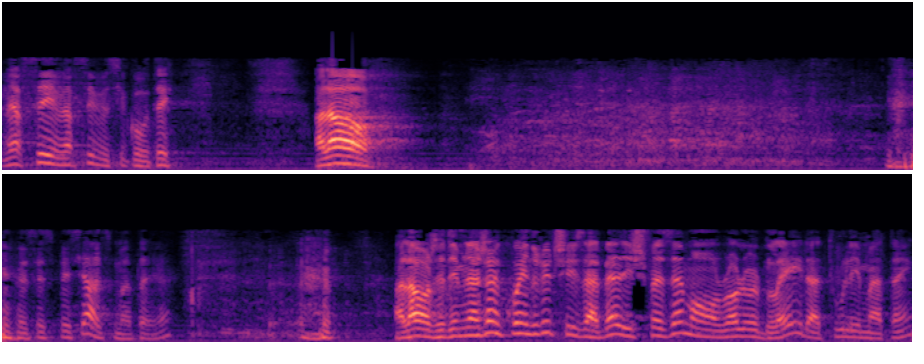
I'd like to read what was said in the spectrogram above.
Merci, merci, Monsieur Côté. Alors, c'est spécial ce matin. Hein? Alors, j'ai déménagé un coin de rue de chez Isabelle et je faisais mon rollerblade à tous les matins,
